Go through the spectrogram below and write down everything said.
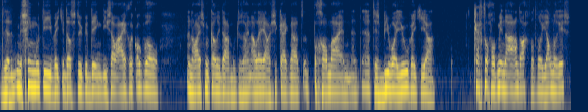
de, misschien moet die, weet je, dat is natuurlijk het ding. Die zou eigenlijk ook wel een Heisman-kandidaat moeten zijn. Alleen ja, als je kijkt naar het, het programma en het, het, is BYU, weet je, ja... Krijgt toch wat minder aandacht, wat wel jammer is.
